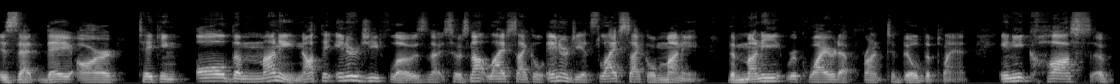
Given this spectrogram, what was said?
is that they are taking all the money, not the energy flows. So it's not life cycle energy, it's life cycle money. The money required up front to build the plant, any costs of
